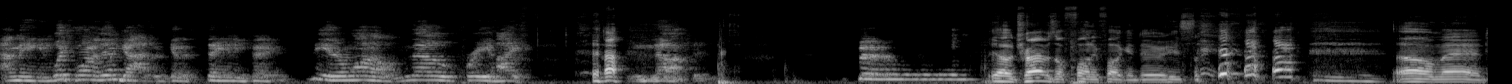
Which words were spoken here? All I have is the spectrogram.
I mean, which one of them guys is gonna say anything? Neither one of them. No free hype. Nothing. Boom. Yo, Travis a funny fucking dude. He's Oh man.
